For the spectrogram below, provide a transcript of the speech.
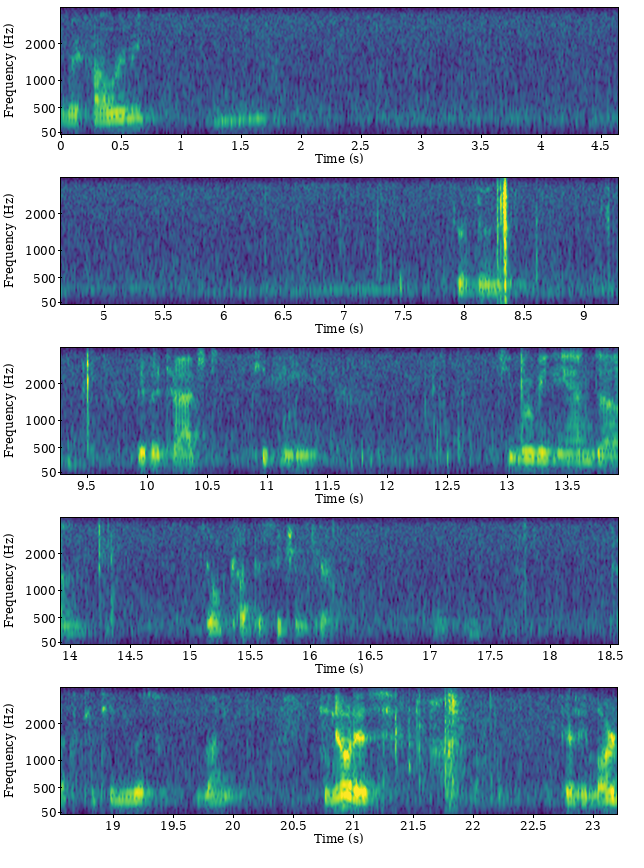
Everybody following me? What I'm doing there? Leave it attached, keep moving. Keep moving and, um, don't cut the suture material. That's continuous running. If you notice, there's a large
